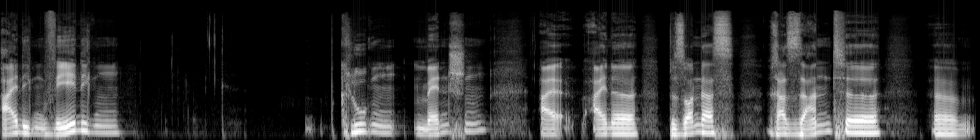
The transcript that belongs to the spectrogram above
einigen wenigen klugen Menschen, eine besonders rasante ähm,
